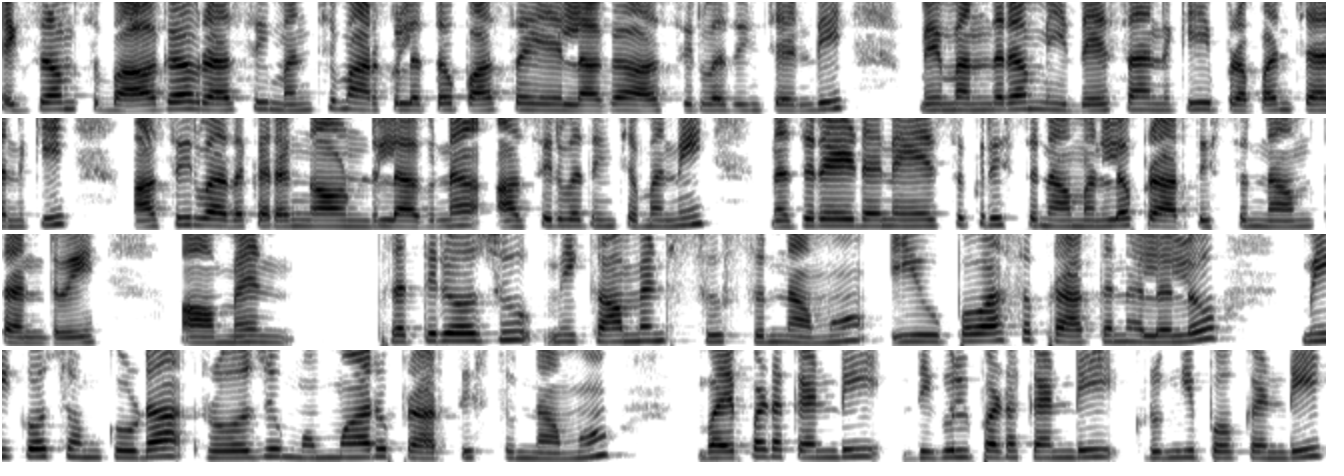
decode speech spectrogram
ఎగ్జామ్స్ బాగా వ్రాసి మంచి మార్కులతో పాస్ అయ్యేలాగా ఆశీర్వదించండి. మేమందరం ఈ దేశానికి ఈ ప్రపంచానికి ఆశీర్వాదకరంగా ఉండేలాగున ఆశీర్వదించమని నజరేయుడనే యేసుక్రీస్తు నామంలో ప్రార్థిస్తున్నాం తండ్రి. ఆమెన్. ప్రతిరోజు మీ కామెంట్స్ చూస్తున్నాము. ఈ ఉపవాస ప్రార్థనలలో మీకోసం కూడా రోజు ముమ్మారు ప్రార్థిస్తున్నాము. భయపడకండి దిగులు పడకండి కృంగిపోకండి.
